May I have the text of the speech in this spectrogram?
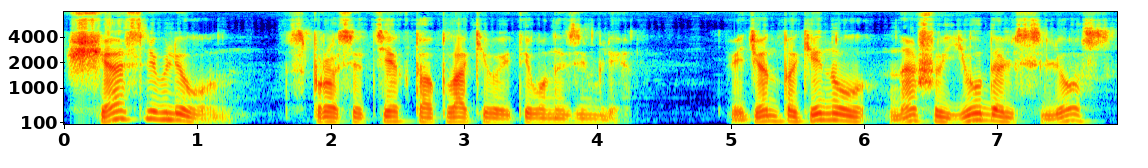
Счастлив ли он? спросят те, кто оплакивает его на земле. Ведь он покинул нашу юдаль слез.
